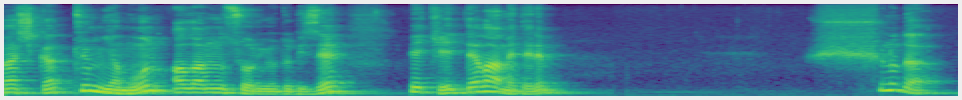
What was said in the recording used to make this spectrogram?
başka tüm yamuğun alanını soruyordu bize. Peki devam edelim. Şunu da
